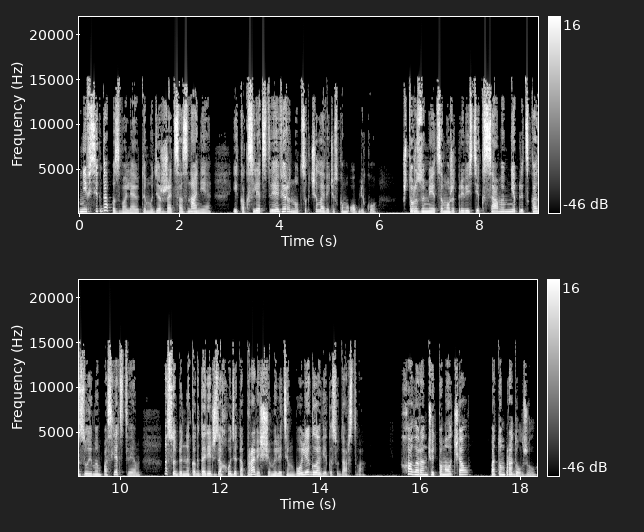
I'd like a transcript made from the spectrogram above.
не всегда позволяют им удержать сознание и, как следствие, вернуться к человеческому облику, что, разумеется, может привести к самым непредсказуемым последствиям, особенно когда речь заходит о правящем или тем более главе государства. Халлоран чуть помолчал, потом продолжил.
